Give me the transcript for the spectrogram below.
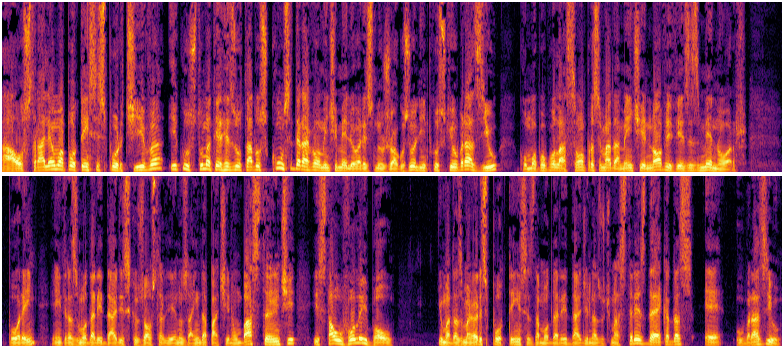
A Austrália é uma potência esportiva e costuma ter resultados consideravelmente melhores nos Jogos Olímpicos que o Brasil, com uma população aproximadamente nove vezes menor. Porém, entre as modalidades que os australianos ainda patinam bastante está o voleibol. E uma das maiores potências da modalidade nas últimas três décadas é o Brasil.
